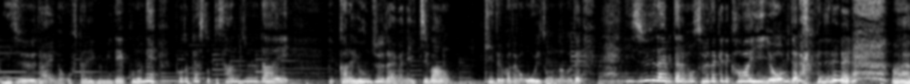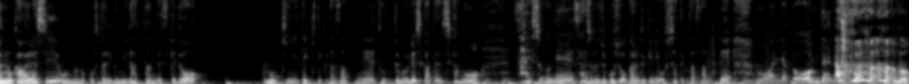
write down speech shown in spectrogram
う20代のお二人組でこのねポッドキャストって30代から40代がね一番聞いてる方が多いゾーンなので、えー、20代みたいなもうそれだけで可愛いよみたいな感じでね、まあもう可愛らしい女の子2人組だったんですけど、もう聞いてきてくださってねとっても嬉しかったです。しかも最初のね最初の自己紹介の時におっしゃってくださってもうありがとうみたいな。もう、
